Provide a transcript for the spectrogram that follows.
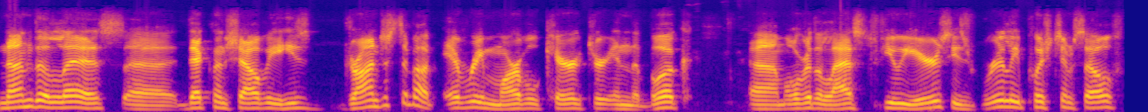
nonetheless, uh, Declan Shalvey, he's drawn just about every Marvel character in the book um, over the last few years. He's really pushed himself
